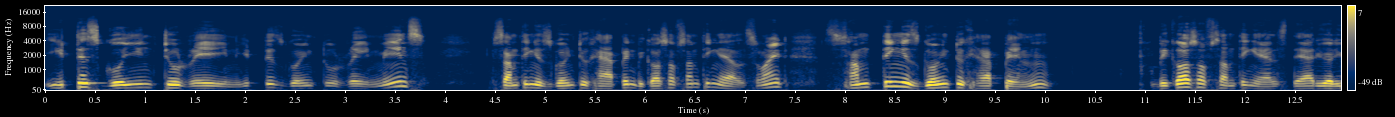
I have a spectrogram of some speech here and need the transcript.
it is going to rain it is going to rain means something is going to happen because of something else right? Something is going to happen because of something else there you are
